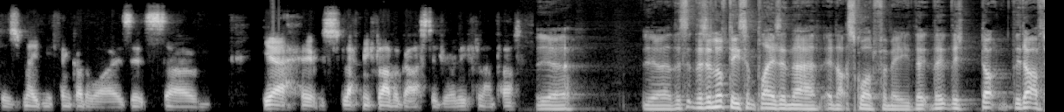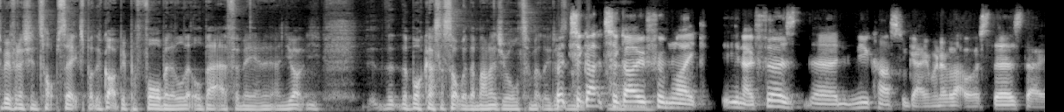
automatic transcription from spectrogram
has made me think otherwise. It's um, yeah, it was left me flabbergasted, really, for Lampard. Yeah, yeah, there's there's enough decent players in there in that squad for me. They, they, they don't they don't have to be finishing top six, but they've got to be performing a little better for me. And, and you, the, the, book has to stop with the manager ultimately. But to it? go to um, go from like you know Thursday uh, Newcastle game, whenever that was Thursday,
